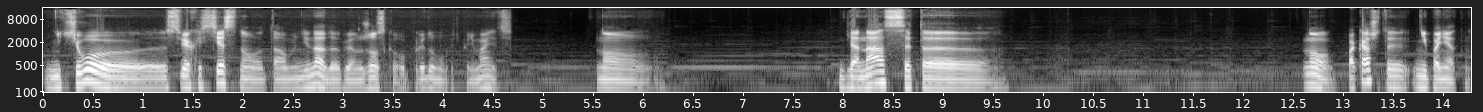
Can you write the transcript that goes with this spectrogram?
Ничего э, сверхъестественного там не надо прям жесткого придумывать, понимаете? Но для нас это... Ну, пока что непонятно.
